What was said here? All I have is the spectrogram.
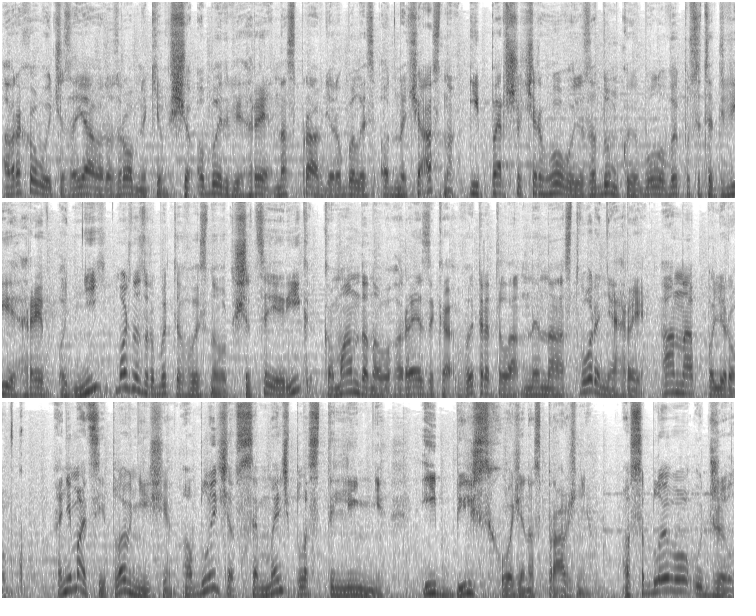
А враховуючи заяви розробників, що обидві гри насправді робились одночасно, і першочерговою задумкою було випустити дві гри в одній, можна зробити висновок, що цей рік команда нового Резика витратила не на створення гри, а на поліровку. Анімації плавніші, обличчя все менш пластилінні і більш схожі на справжні, особливо у Джил.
